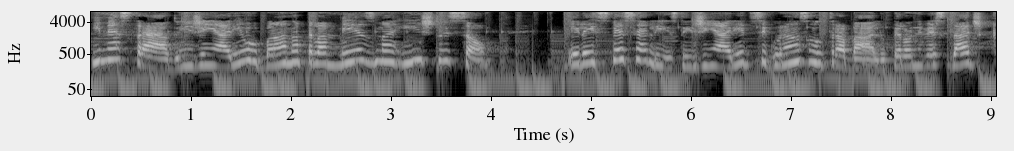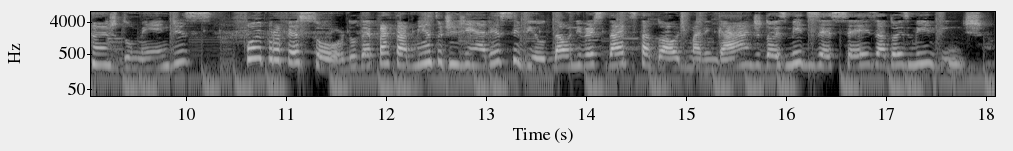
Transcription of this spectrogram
e mestrado em Engenharia Urbana pela mesma instituição. Ele é especialista em Engenharia de Segurança no Trabalho pela Universidade Cândido Mendes, foi professor do Departamento de Engenharia Civil da Universidade Estadual de Maringá de 2016 a 2020 o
